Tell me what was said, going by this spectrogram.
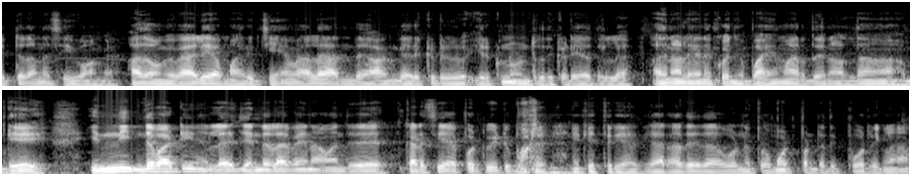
திட்ட தானே செய்வாங்க. அது அவங்க வேலையாக மாறிடுச்சு. ஏன் வேலை அந்த அங்கே இருக்கிற இருக்கணுன்றது கிடையாதுல்ல. அதனால எனக்கு கொஞ்சம் பயமாக இருந்ததுனால தான் அப்படியே இன்னி இந்த வாட்டின்னு இல்லை ஜென்ரலாகவே நான் வந்து கடைசியாக எப்போ ட்வீட் போட்டேன்னு எனக்கு தெரியாது. யாராவது ஏதாவது ஒன்று ப்ரொமோட் பண்ணுறதுக்கு போடுறீங்களா?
